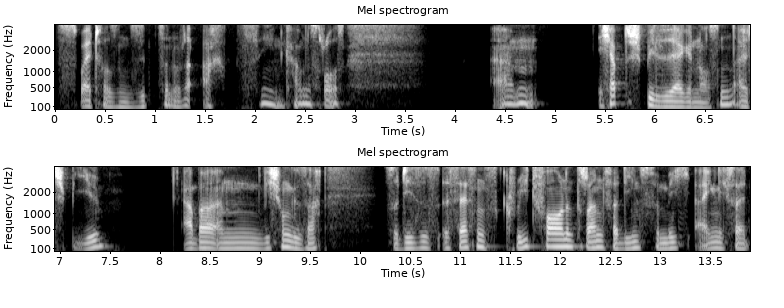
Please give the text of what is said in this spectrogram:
2017 oder 18 kam das raus. Ähm, ich habe das Spiel sehr genossen als Spiel, aber ähm, wie schon gesagt, so dieses Assassin's Creed vorne dran verdient für mich eigentlich seit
